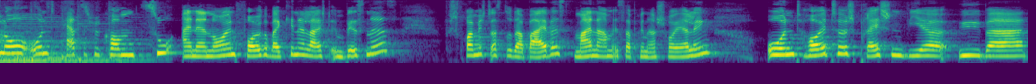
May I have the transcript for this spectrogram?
Hallo und herzlich willkommen zu einer neuen Folge bei Kinderleicht im Business. Ich freue mich, dass du dabei bist. Mein Name ist Sabrina Scheuerling und heute sprechen wir über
